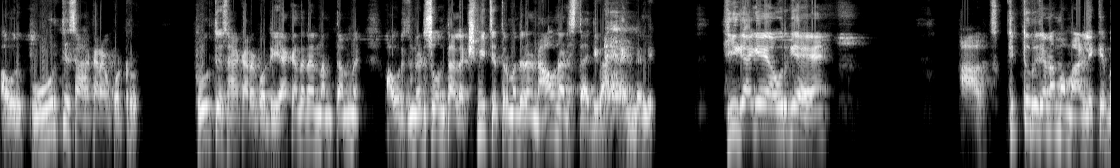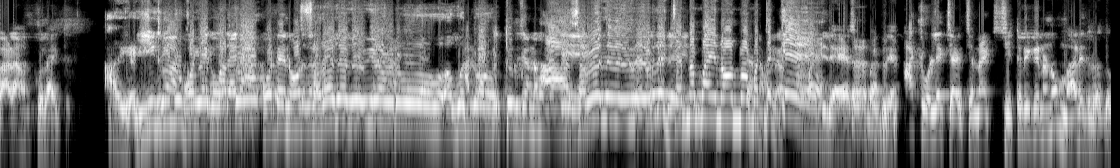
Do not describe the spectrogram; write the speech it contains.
ಅವರು ಪೂರ್ತಿ ಸಹಕಾರ ಕೊಟ್ರು. ಪೂರ್ತಿ ಸಹಕಾರ ಕೊಟ್ಟು ಯಾಕಂದ್ರೆ ನಮ್ಮ ತಮ್ಮ, ಅವ್ರು ನಡೆಸುವಂತ ಲಕ್ಷ್ಮೀ ಚಿತ್ರಮಂದಿರ ನಾವು ನಡೆಸ್ತಾ ಇದ್ದೀವಿ ಆ ಟೈಮ್ದಲ್ಲಿ ಹೀಗಾಗಿ ಅವ್ರಿಗೆ ಆ ಕಿತ್ತೂರು ಜನಮ್ಮ ಮಾಡ್ಲಿಕ್ಕೆ ಬಹಳ ಅನುಕೂಲ ಆಯ್ತು. ಸರೋಜಾದೇವಿ ಅವರು ಒಂದು ಸರೋಜಾದೇವಿ ಅವರೇ ಚೆನ್ನಮ್ಮ ಏನೋ ಅನ್ನೋ ಮಟ್ಟಕ್ಕೆ ಅಷ್ಟು ಒಳ್ಳೆ ಚೆನ್ನಾಗಿ ಚಿತ್ರೀಕರಣ ಮಾಡಿದ್ರು ಅದು.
